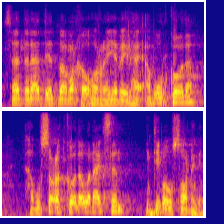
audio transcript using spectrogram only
Saa daraaddeed baa marka u horeeyaba ilaahay abuurkooda habu socodkooda wanaagsan intiiba uu soo dhigay.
